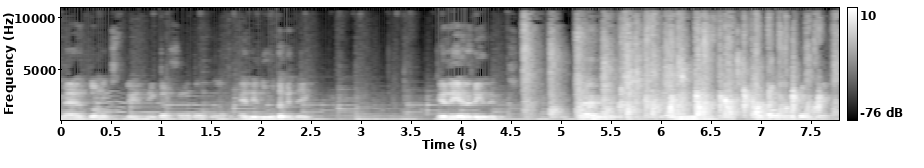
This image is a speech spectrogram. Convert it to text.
ਮੈਂ ਤੁਹਾਨੂੰ ਐਕਸਪਲੇਨ ਨਹੀਂ ਕਰ ਸਕਦਾ ਉਹ ਤਾਂ ਇੰਨੀ ਦੂਰ ਤੱਕ ਜਾਏਗੀ। ਇਹ ਰਿਐਲਿਟੀ ਦੇ ਵਿੱਚ। ਬਹੁਤ ਦੂਰ ਤੱਕ ਜਾਏਗੀ।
